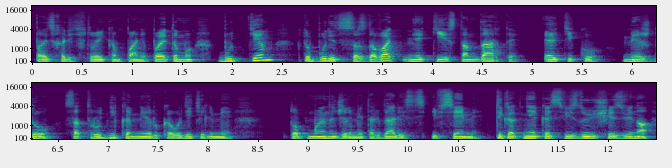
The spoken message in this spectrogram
происходить в твоей компании. Поэтому будь тем, кто будет создавать некие стандарты, этику между сотрудниками, руководителями, топ-менеджерами и так далее, и всеми. Ты как некое связующее звено.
